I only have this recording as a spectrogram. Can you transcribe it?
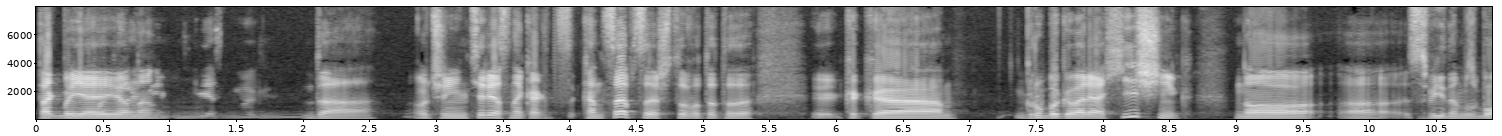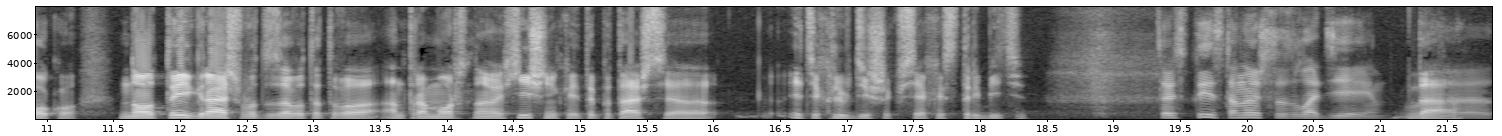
Так бы я ее... На... Да, очень интересная как концепция, что вот это э, как э, грубо говоря, хищник, но э, с видом сбоку, но ты играешь вот за вот этого антроморфного хищника, и ты пытаешься этих людишек всех истребить. То есть ты становишься злодеем. Да. Вот, э,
